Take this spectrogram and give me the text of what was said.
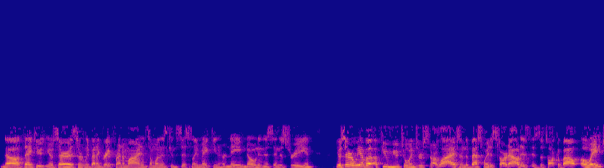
No, thank you. You know, Sarah has certainly been a great friend of mine and someone that's consistently making her name known in this industry. And, you know, Sarah, we have a, a few mutual interests in our lives, and the best way to start out is, is to talk about OH.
